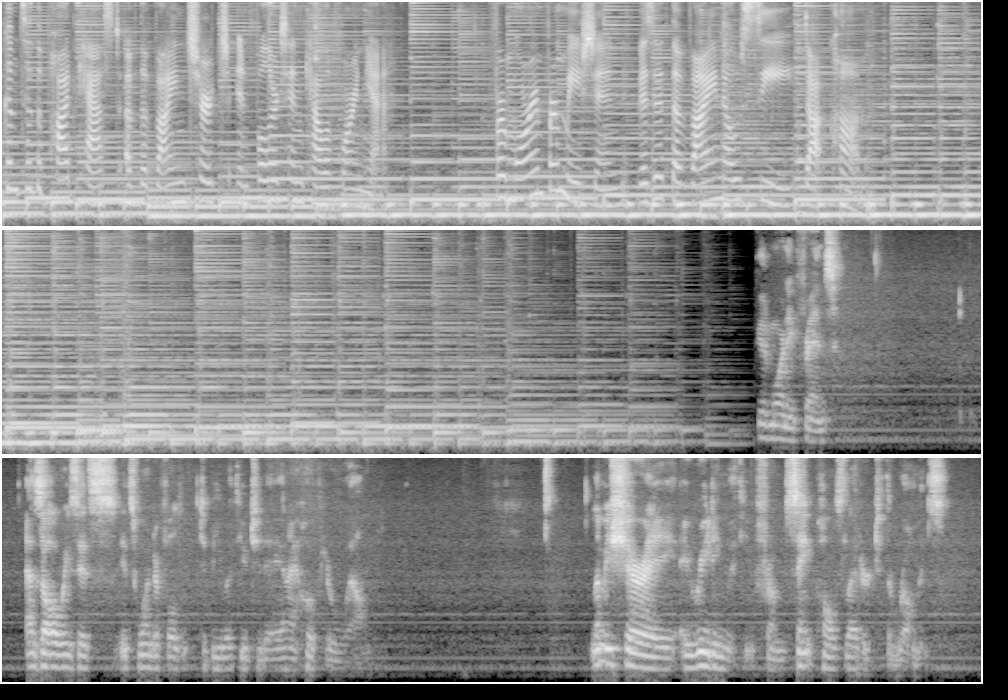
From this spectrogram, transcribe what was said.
Welcome to the podcast of the Vine Church in Fullerton, California. For more information, visit thevineoc.com. Good morning, friends. As always, it's, it's wonderful to be with you today, and I hope you're well. Let me share a, a reading with you from St. Paul's letter to the Romans,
